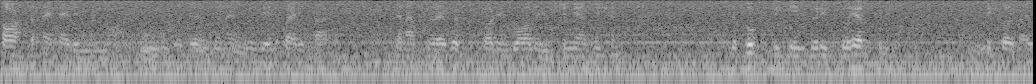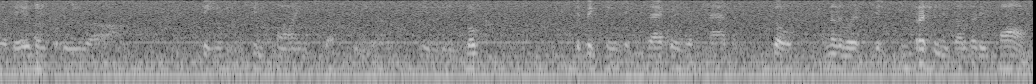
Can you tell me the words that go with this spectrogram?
thought that I had in my mind. But then when I when the inquiry started, then after I was got involved in Chinmaya mission, the book became very clear to me because I was able to uh, see the pinpoints of the, uh, in the book depicting exactly what happened. So, in other words, the impression is already formed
